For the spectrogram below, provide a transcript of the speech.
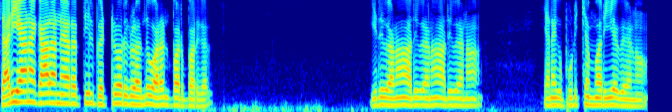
சரியான கால நேரத்தில் பெற்றோர்கள் வந்து வரன் பார்ப்பார்கள். இது வேணாம் அது வேணாம் அது வேணாம். எனக்கு பிடிச்ச மாதிரியே வேணும்.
